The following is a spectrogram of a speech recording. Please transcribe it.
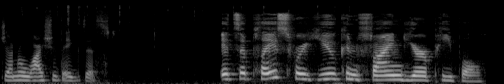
general why should they exist? It's a place where you can find your people.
